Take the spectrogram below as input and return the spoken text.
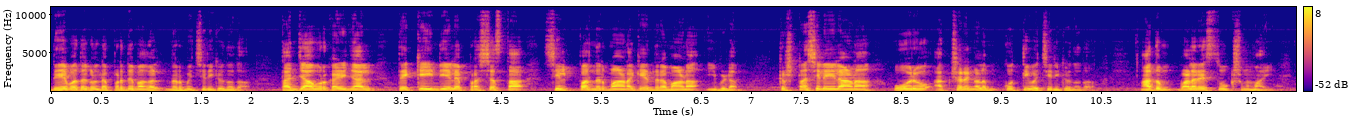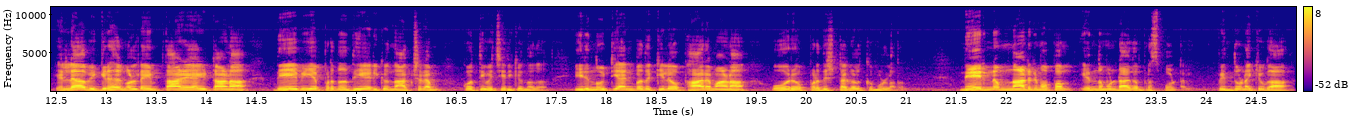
ദേവതകളുടെ പ്രതിമകൾ നിർമ്മിച്ചിരിക്കുന്നത്. തഞ്ചാവൂർ കഴിഞ്ഞാൽ തെക്കേ ഇന്ത്യയിലെ പ്രശസ്ത ശില്പനിർമ്മാണ കേന്ദ്രമാണ് ഇവിടം. കൃഷ്ണശിലയിലാണ് ഓരോ അക്ഷരങ്ങളും കൊത്തിവച്ചിരിക്കുന്നത്. അതും വളരെ സൂക്ഷ്മമായി. എല്ലാ വിഗ്രഹങ്ങളുടെയും താഴെയായിട്ടാണ് ദേവിയെ പ്രതിനിധീകരിക്കുന്ന അക്ഷരം കൊത്തിവച്ചിരിക്കുന്നത്. ഇരുന്നൂറ്റി അൻപത് കിലോ ഭാരമാണ് ഓരോ പ്രതിഷ്ഠകൾക്കുമുള്ളത്. നേരിനും നാടിനുമൊപ്പം എന്നുമുണ്ടാകും പ്രസ് പോർട്ടൽ പിന്തുണയ്ക്കുക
